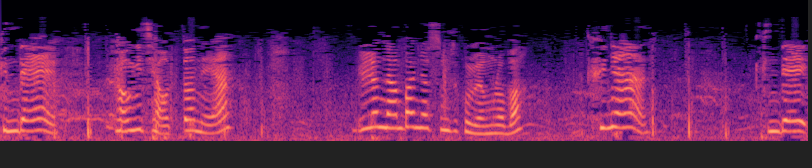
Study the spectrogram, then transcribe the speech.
근데 병이 쟤 어떤 애야? 1년에 한 번이었으면서 그걸 왜 물어봐? 그냥. 근데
